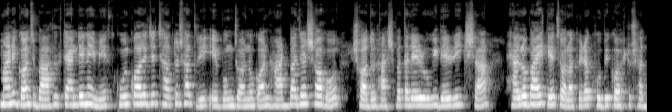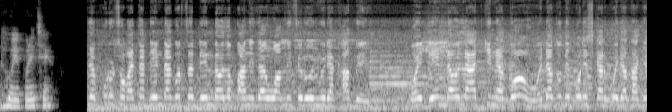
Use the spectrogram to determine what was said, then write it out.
মানিকগঞ্জ বাস স্ট্যান্ডে নেমে স্কুল, কলেজের ছাত্রছাত্রী এবং জনগণ, হাটবাজার সহ সদর হাসপাতালের রোগীদের রিক্সা হ্যালো বাইকে চলাফেরা খুবই কষ্টসাধ্য হয়ে পড়েছে। যে পুরো সবাই তো ড্রেনটা করছে ড্রেনটা হলে পানি যায় ওয়াল্লিসের ওই মুড়ে খাবে। ওই ড্রেনটা হলে আটকি না তো, ওইটা যদি পরিষ্কার কইরা থাকে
